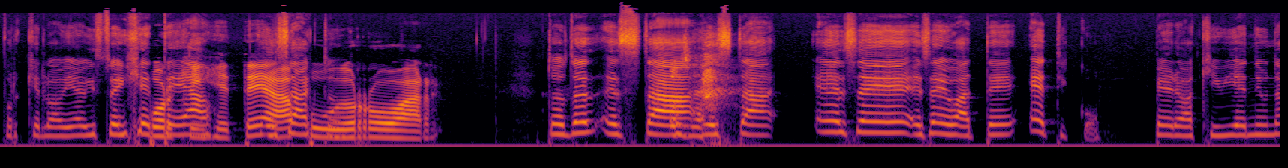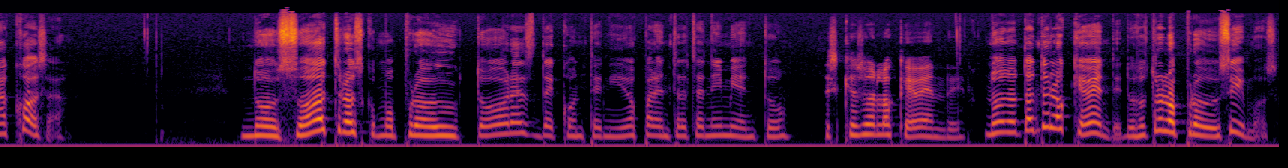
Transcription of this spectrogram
porque lo había visto en GTA. porque en GTA Exacto. pudo robar Entonces está, O sea- está ese, ese debate ético. Pero aquí viene una cosa. Nosotros como productores de contenido para entretenimiento, Es que eso es lo que vende. no, no tanto lo que venden, nosotros lo producimos.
